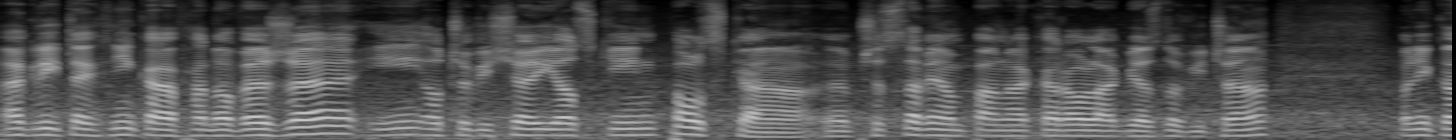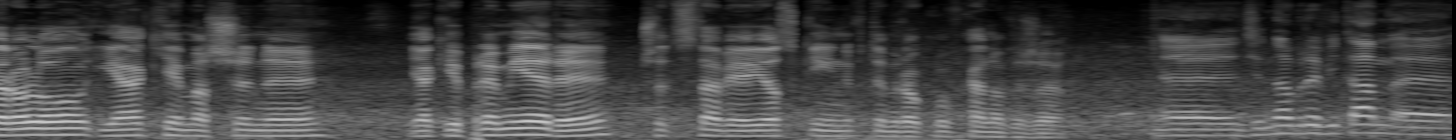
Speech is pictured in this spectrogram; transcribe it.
Agritechnika w Hanowerze i oczywiście Joskin Polska. E, Przedstawiam pana Karola Gwiazdowicza. Panie Karolu, jakie maszyny, jakie premiery przedstawia Joskin w tym roku w Hanowerze? E, Dzień dobry, witam. E,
